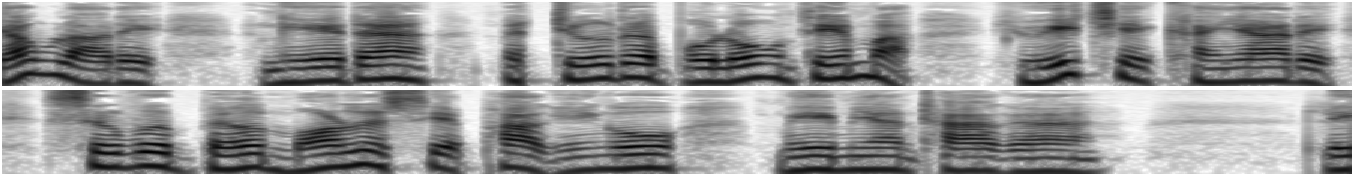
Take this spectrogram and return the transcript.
ရောက်လာတဲ့အငယ်တန်း Matilda ဘလုံးအသင်းမှာရွေးချယ်ခံရတဲ့ Silver Bell Morris ရဲ့ဖခင်ကို မေးမြန်းထားကလေ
